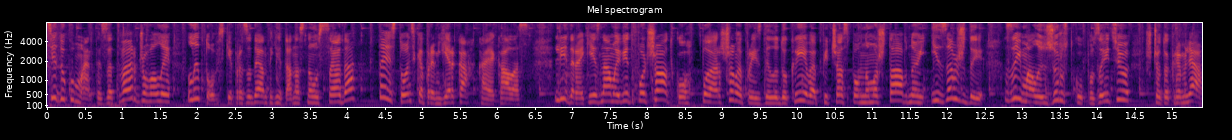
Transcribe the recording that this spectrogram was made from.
Ці документи затверджували литовський президент Гітанас Науседа та естонська прем'єрка Кая Калас. Лідери, які з нами від початку першими приїздили до Києва під час повномасштабної і завжди займали жорстку позицію щодо Кремля.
